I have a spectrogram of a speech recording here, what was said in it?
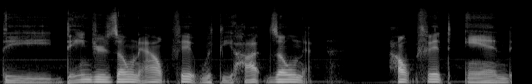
the Danger Zone outfit with the Hot Zone outfit and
